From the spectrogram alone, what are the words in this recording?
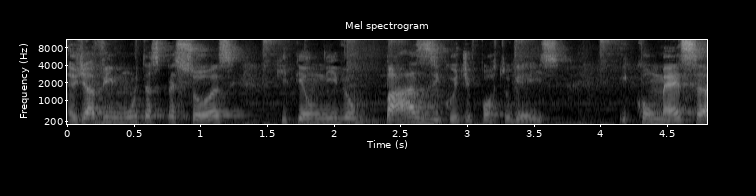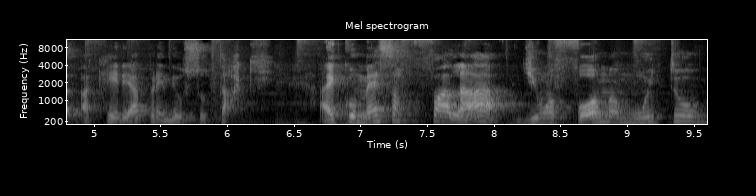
Eu já vi muitas pessoas que têm um nível básico de português e começa a querer aprender o sotaque. Aí começa a falar de uma forma muito...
